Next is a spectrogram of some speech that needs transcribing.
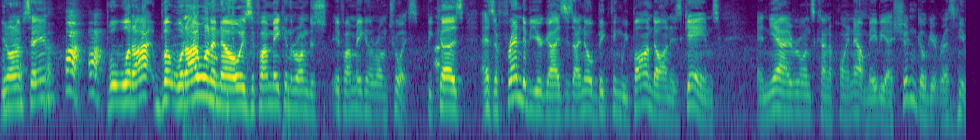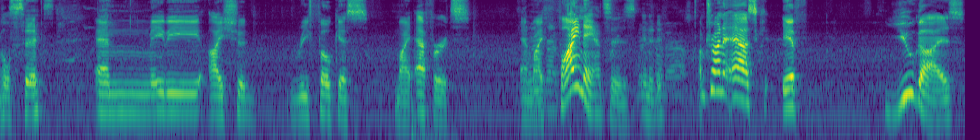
You know what I'm saying? but what I but what I want to know is if I'm making the wrong dis- if I'm making the wrong choice because as a friend of your guys' I know a big thing we bond on is games, and yeah, everyone's kind of pointing out maybe I shouldn't go get Resident Evil Six, and maybe I should refocus my efforts and my finances in a different. I'm trying to ask if you guys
